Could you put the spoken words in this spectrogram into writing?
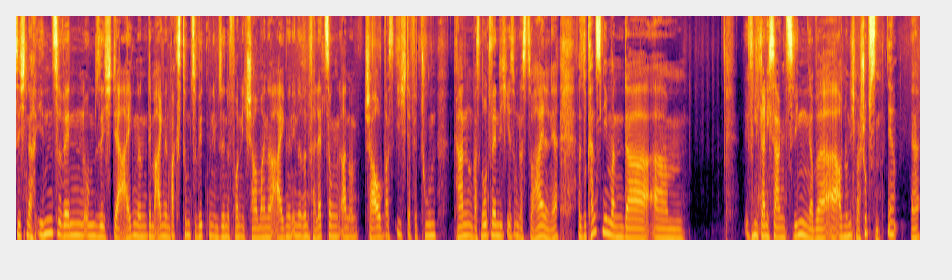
sich nach innen zu wenden, um sich der eigenen, dem eigenen Wachstum zu widmen, im Sinne von, ich schaue meine eigenen inneren Verletzungen an und schaue, was ich dafür tun kann und was notwendig ist, um das zu heilen. Ja? Also du kannst niemanden da, ähm, ich will gar nicht sagen zwingen, aber äh, auch noch nicht mal schubsen. Ja. ja?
